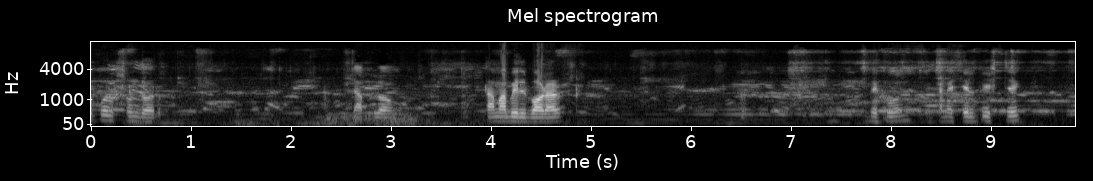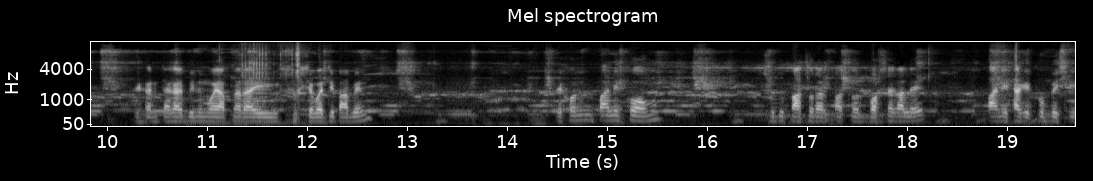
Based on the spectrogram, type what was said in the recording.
অপরূপ সুন্দর। জাফলং, তামাবিল বর্ডার। দেখুন, এখানে সেলফি স্টিক এখানে টাকার বিনিময়ে আপনারা এই সেবাটি পাবেন। এখন পানি কম। শুধু পাথর আর পাথর বর্ষাকালে পানি থাকে খুব বেশি।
